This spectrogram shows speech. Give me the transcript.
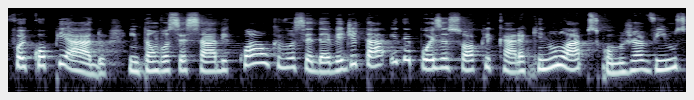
foi copiado. Então você sabe qual que você deve editar e depois é só clicar aqui no lápis, como já vimos,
